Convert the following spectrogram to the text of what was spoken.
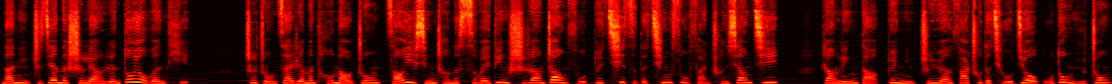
男女之间的事两人都有问题。这种在人们头脑中早已形成的思维定式，让丈夫对妻子的倾诉反唇相讥。让领导对女职员发出的求救无动于衷，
